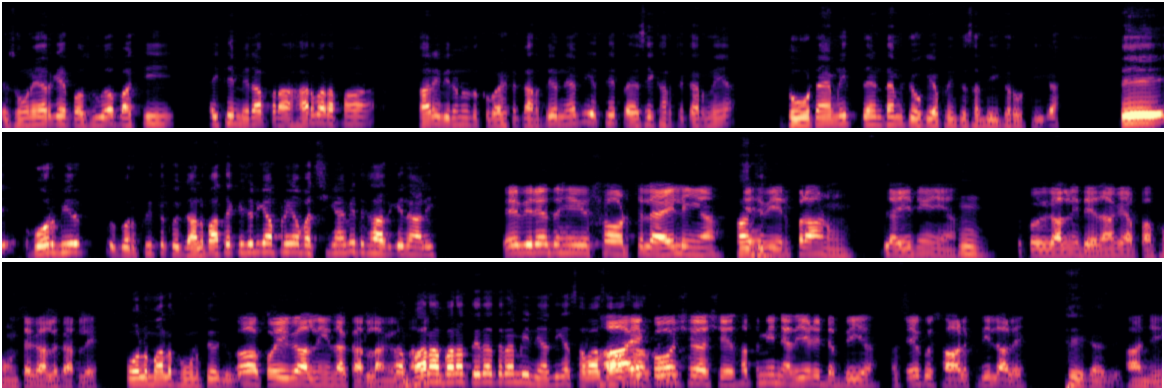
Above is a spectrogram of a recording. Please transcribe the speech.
ਤੇ ਸੋਨੇ ਵਰਗੇ ਪਸ਼ੂ ਆ। ਬਾਕੀ ਇੱਥੇ ਮੇਰਾ ਭਰਾ ਹਰ ਵਾਰ ਆਪਾਂ ਸਾਰੇ ਵੀਰਾਂ ਨੂੰ ਰਿਕੁਐਸਟ ਕਰਦੇ ਹੁੰਦੇ ਆ ਵੀ ਇੱਥੇ ਪੈਸੇ ਖਰਚ ਕਰਨੇ ਆ। ਦੋ ਟਾਈਮ ਨਹੀਂ ਤਿੰਨ ਟਾਈਮ ਚੋ ਕੇ ਆਪਣੀ ਤਸੱਲੀ ਕਰੋ ਠੀਕ ਆ? ਤੇ ਹੋਰ ਵੀਰ ਗੁਰਪ੍ਰੀਤ ਕੋਈ ਗੱਲਬਾਤ ਇੱਕ ਜਿਹੜੀਆਂ ਆਪਣੀਆਂ ਬੱਚੀਆਂ ਵੀ ਦਿਖਾ ਦਈਏ ਨਾਲ ਹੀ? ਇਹ ਵੀਰੇ ਤੁਸੀਂ ਸ਼ਾਰਟ ਚ ਲੈ ਹੀ ਲਈਆਂ। ਕਿਸੇ ਵੀਰ ਭਰਾ ਨੂੰ ਚਾਹੀਦੀਆਂ ਆ। ਹੂੰ। ਕੋਈ ਗੱਲ ਨਹੀਂ ਦੇ ਦਾਂਗੇ ਆਪਾਂ ਫੋਨ ਤੇ ਗੱਲ ਕਰ ਲੇ। ਮੁੱਲ ਮੱਲ ਫੋਨ ਤੇ ਹੋ ਜਾਊਗਾ। ਆ ਕੋਈ ਗੱਲ ਨਹੀਂ ਇਹਦਾ ਕਰ ਲਾਂਗੇ ਉਹਨਾਂ 12 ਦਾ 12 13 13 ਮਹੀਨਿਆਂ ਦੀਆਂ ਸਵਾ ਸਵਾ ਹਾਂ ਸਾਲ ਇਹ ਦੀਆਂ। ਕੁਛ 6-7 ਮਹੀਨਿਆਂ ਦੀ ਜਿਹੜੀ ਡੱਬੀ ਆ ਇਹ ਕੋਈ ਸਾਲ ਕੁ ਦੀ ਲਾ ਲੇ। ਠੀਕ ਆ ਜੀ। ਹਾਂਜੀ।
